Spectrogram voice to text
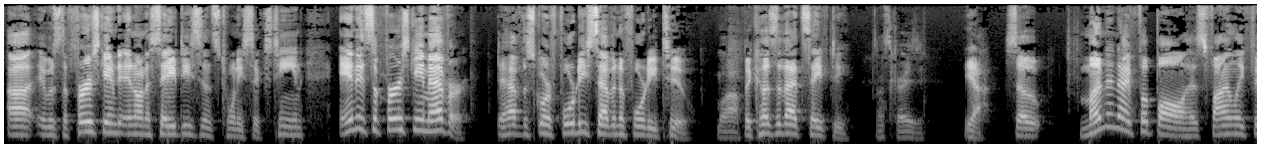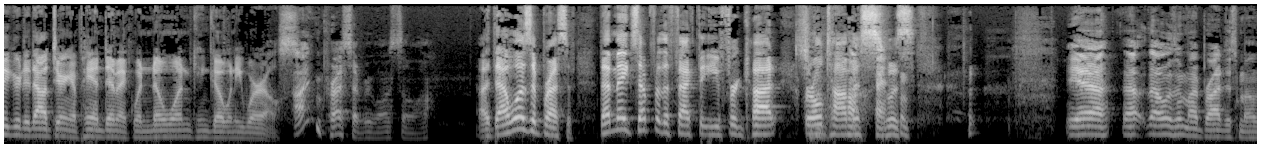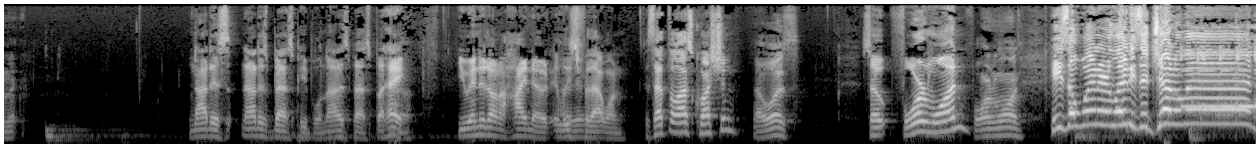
Uh, it was the first game to end on a safety since 2016, and it's the first game ever to have the score 47 to 42 Wow. because of that safety. That's crazy. Yeah. So Monday Night Football has finally figured it out during a pandemic when no one can go anywhere else. I impress every once in a while. Uh, that was impressive. That makes up for the fact that you forgot Earl Thomas was. Yeah, that that wasn't my brightest moment. Not his, not his best, people. Not his best. But hey, you ended on a high note, at least did. for that one. Is that the last question? That was So four and one. four and one. He's a winner, ladies and gentlemen.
